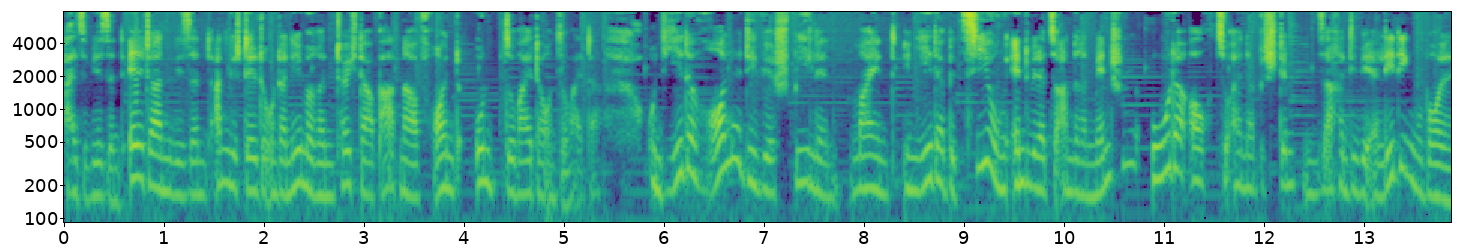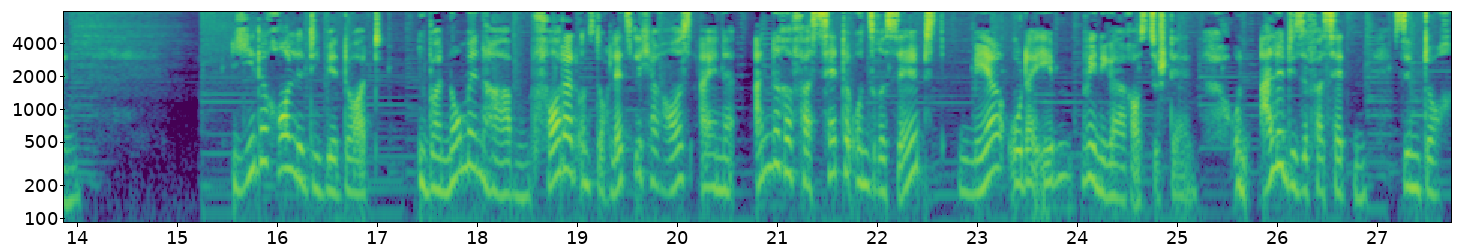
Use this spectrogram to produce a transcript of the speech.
Also wir sind Eltern, wir sind angestellte Unternehmerin, Töchter, Partner, Freund und so weiter und so weiter. Und jede Rolle, die wir spielen, meint in jeder Beziehung entweder zu anderen Menschen oder auch zu einer bestimmten Sache, die wir erledigen wollen. Jede Rolle, die wir dort übernommen haben, fordert uns doch letztlich heraus, eine andere Facette unseres Selbst mehr oder eben weniger herauszustellen. Und alle diese Facetten sind doch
